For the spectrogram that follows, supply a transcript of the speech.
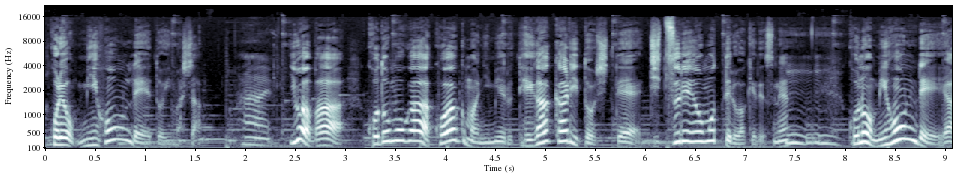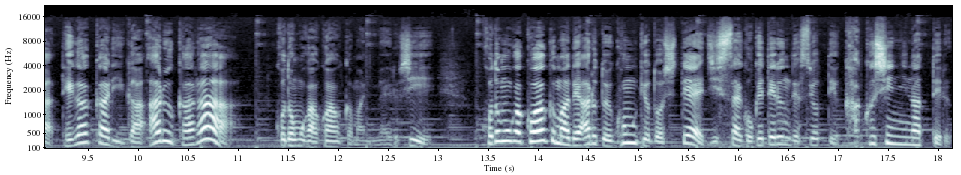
ん、これを見本例と言いました。はい、いわば子供が小悪魔に見える手がかりとして実例を持ってるわけですね、うんうん、この見本例や手がかりがあるから子供が小悪魔に見えるし子供が小悪魔であるという根拠として実際こけてるんですよっていう確信になってる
